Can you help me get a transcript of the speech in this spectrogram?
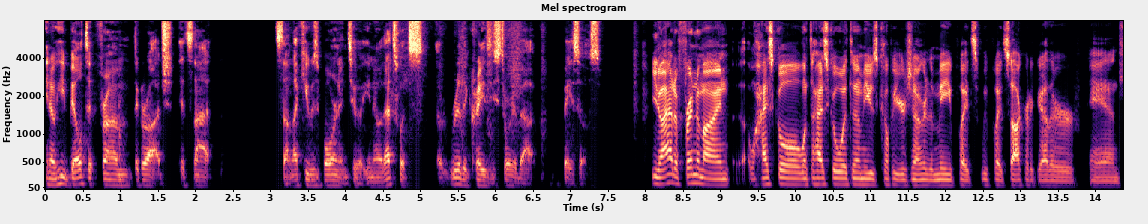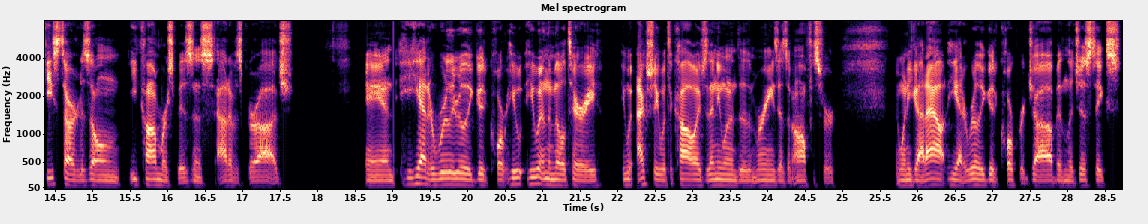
you know, he built it from the garage. It's not, it's not like he was born into it. You know, that's what's a really crazy story about Bezos. You know, I had a friend of mine, uh, high school, went to high school with him. He was a couple years younger than me. Played, we played soccer together, and he started his own e-commerce business out of his garage. And he had a really, really good corp. He he went in the military he actually went to college, then he went into the Marines as an officer. And when he got out, he had a really good corporate job in logistics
